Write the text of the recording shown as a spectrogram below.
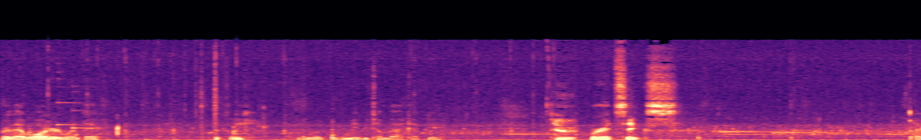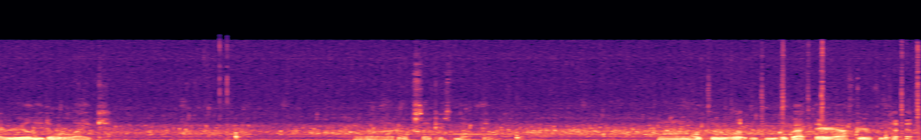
where that water went there quickly, and we maybe come back up here. We're at six. I really don't like. Uh, it looks like it's nothing. Uh, hopefully we'll, we can go back there after if we cut,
